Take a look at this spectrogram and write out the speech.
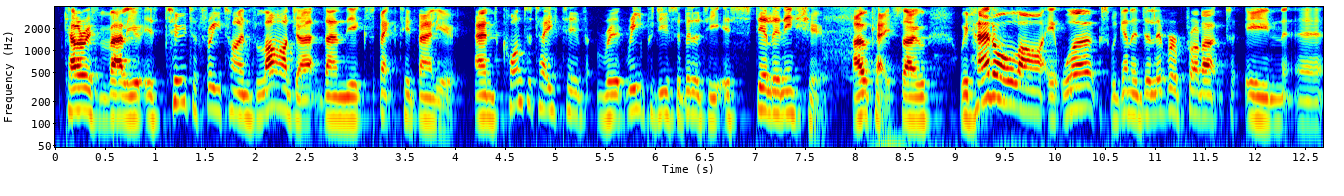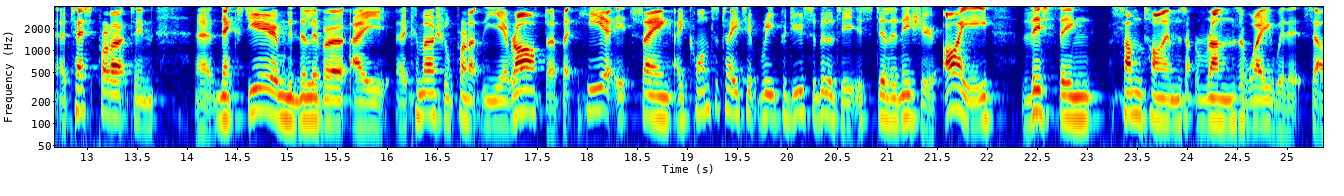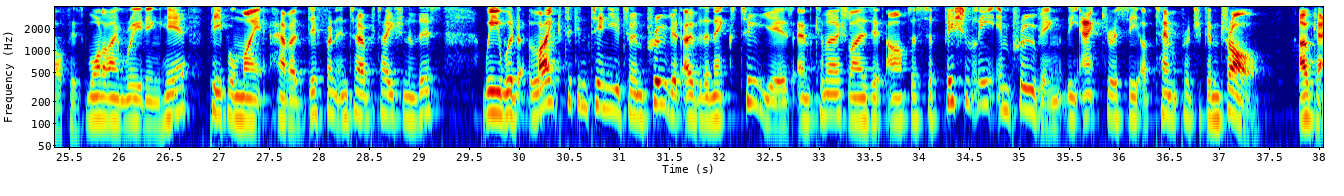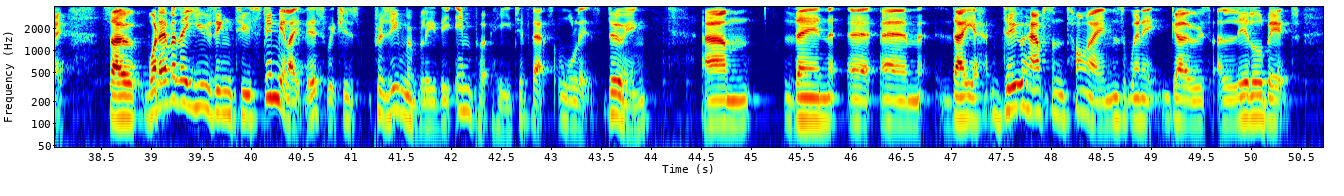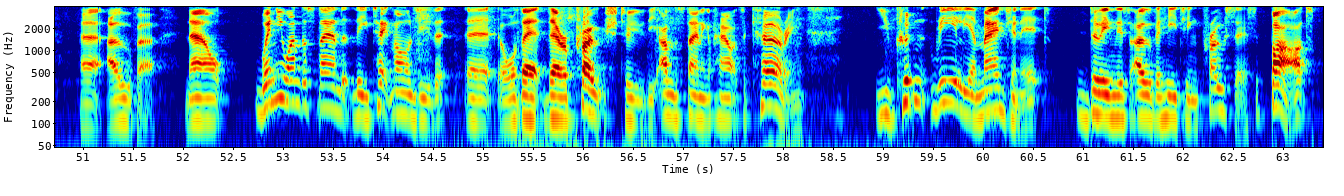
calorific value is two to three times larger than the expected value and quantitative re reproducibility is still an issue. Okay so we've had all our it works. We're going to deliver a product in uh, a test product in uh, next year and going to deliver a, a, commercial product the year after. But here it's saying a quantitative reproducibility is still an issue i.e this thing sometimes runs away with itself is what i'm reading here. People might have a different interpretation of this we would like to continue to improve it over the next two years and commercialize it after sufficiently improving the accuracy of temperature control. Okay, so whatever they're using to stimulate this, which is presumably the input heat, if that's all it's doing, um, then uh, um, they do have some times when it goes a little bit uh, over. Now, when you understand that the technology that, uh, or their, their approach to the understanding of how it's occurring, you couldn't really imagine it doing this overheating process. But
